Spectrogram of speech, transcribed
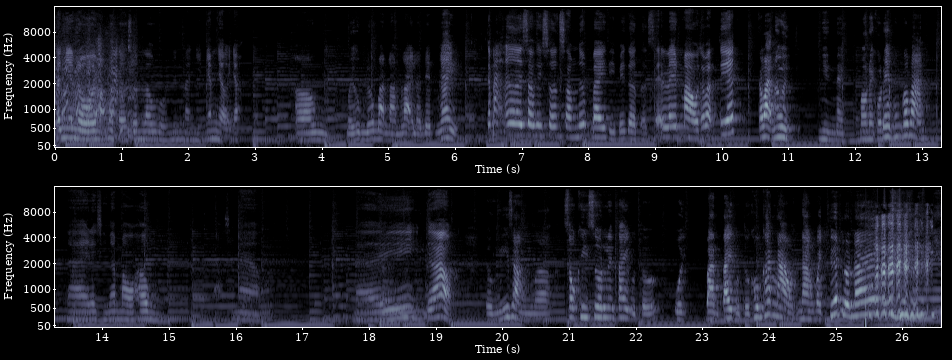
Tất nhiên rồi móng của tớ sơn lâu rồi nên là nhìn nhăm nhở nhở Không, mấy hôm nữa bạn làm lại là đẹp ngay. Các bạn ơi sau khi sơn xong nước bay thì bây giờ tớ sẽ lên màu cho bạn tiết Các bạn ơi, nhìn này, màu này có đẹp không các bạn? đây đây chính là màu hồng. Nào, xem nào. Đấy. được không? Tớ nghĩ rằng ờ, sau khi sơn lên tay của tớ Ôi, bàn tay của tớ không khác nào nàng bạch tuyết luôn đấy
